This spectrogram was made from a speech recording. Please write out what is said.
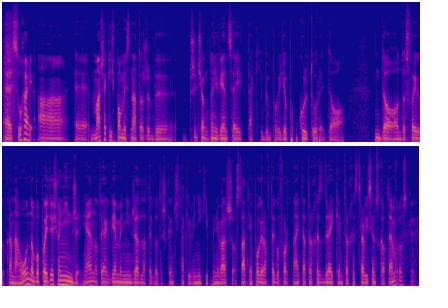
E, słuchaj, a e, masz jakiś pomysł na to, żeby przyciągnąć więcej takich, bym powiedział, popkultury do, do, do swojego kanału? No bo powiedziałeś o Ninja, nie? No to jak wiemy, Ninja dlatego też kręci takie wyniki, ponieważ ostatnio pograł w tego Fortnite'a trochę z Drake'em, trochę z Travisem Scottem. Troszkę.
